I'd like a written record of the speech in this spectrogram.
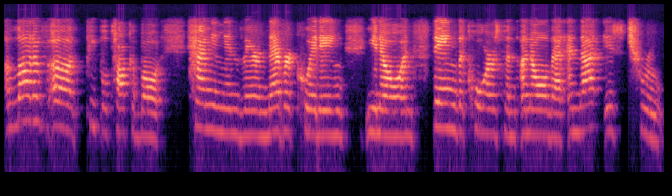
a lot of uh, people talk about hanging in there, never quitting, you know, and staying the course and, and all that. And that is true.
